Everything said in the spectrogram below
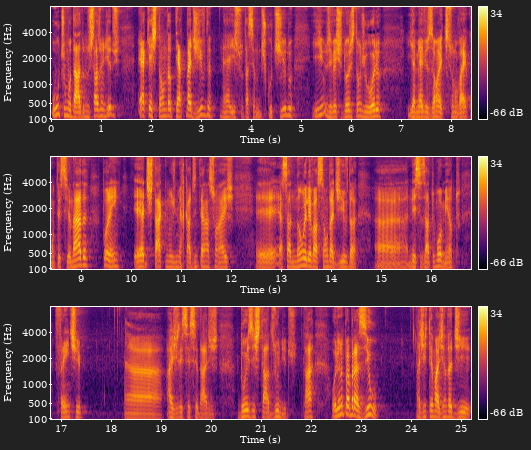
Último dado nos Estados Unidos é a questão do teto da dívida. Né? Isso está sendo discutido e os investidores estão de olho. E a minha visão é que isso não vai acontecer nada, porém, é destaque nos mercados internacionais é, essa não elevação da dívida ah, nesse exato momento, frente ah, às necessidades dos Estados Unidos. Tá? Olhando para o Brasil, a gente tem uma agenda de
